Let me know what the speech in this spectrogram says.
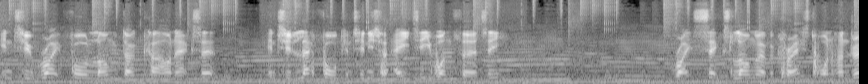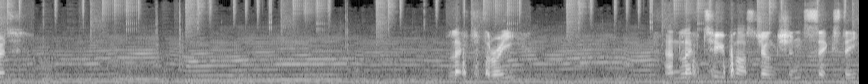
Into right four long, don't cut on exit. Into left four, continues for 80, 130. Right six long over crest, 100. Left three. And left two past junction, 60.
